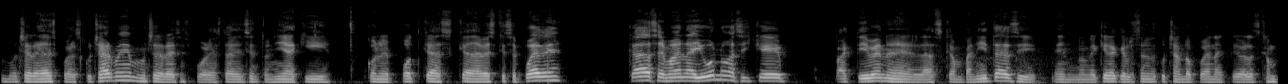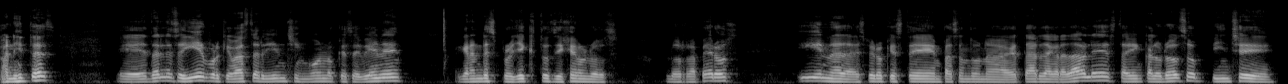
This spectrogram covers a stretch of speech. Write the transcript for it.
Muchas gracias por escucharme, muchas gracias por estar en sintonía aquí con el podcast cada vez que se puede. Cada semana hay uno, así que activen eh, las campanitas y en donde quiera que lo estén escuchando pueden activar las campanitas. Eh, a seguir porque va a estar bien chingón lo que se viene. Grandes proyectos, dijeron los, los raperos. Y nada, espero que estén pasando una tarde agradable. Está bien caluroso, pinche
